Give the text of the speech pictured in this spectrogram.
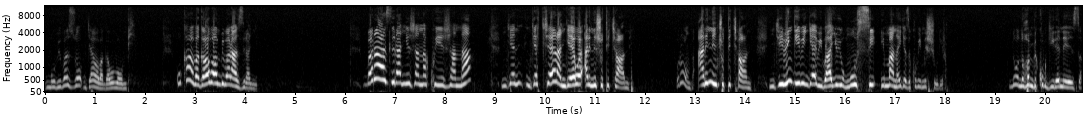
mu bibazo by'aba bagabo bombi. Kuko aba bagabo bombi baraziranye. Baraziranye ijana ku ijana nge kera ngewe ari n'inshuti cyane. Urumva? Ari n'inshuti cyane. Nge ibi ngibi ngewe bibaye uyu munsi imana yigeze kubimishurira noneho mbikubwire neza.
